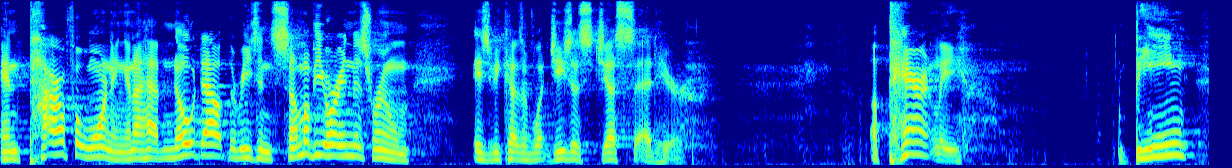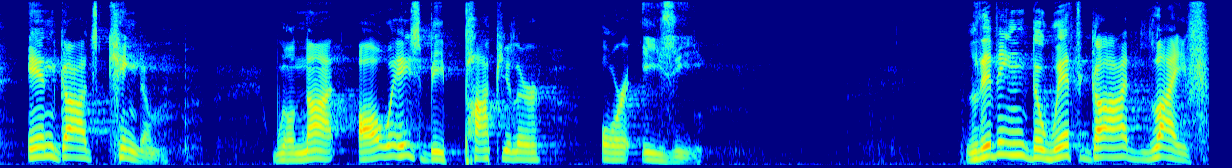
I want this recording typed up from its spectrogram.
and powerful warning, and I have no doubt the reason some of you are in this room is because of what Jesus just said here. Apparently, being in God's kingdom will not always be popular or easy. Living the with God life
